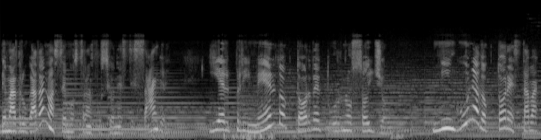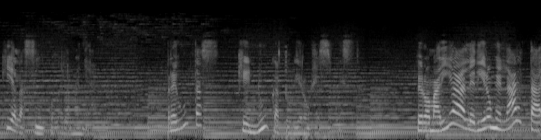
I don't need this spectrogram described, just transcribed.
De madrugada no hacemos transfusiones de sangre y el primer doctor de turno soy yo. Ninguna doctora estaba aquí a las 5 de la mañana. Preguntas que nunca tuvieron respuesta pero a María le dieron el alta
